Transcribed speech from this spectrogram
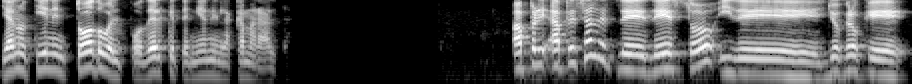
ya no tienen todo el poder que tenían en la Cámara Alta. A, pesar de, esto y de, yo creo que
